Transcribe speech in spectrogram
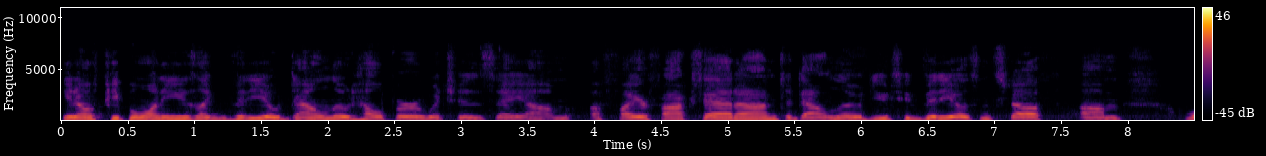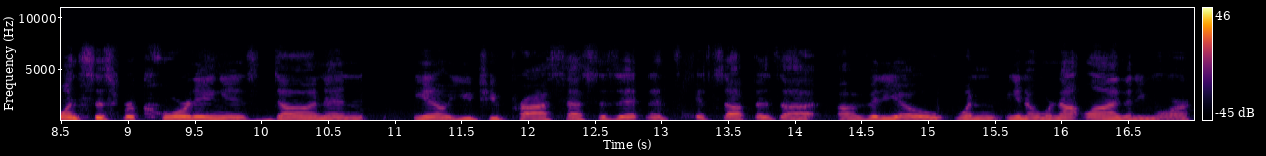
you know if people want to use like video download helper which is a, um, a firefox add-on to download youtube videos and stuff um, once this recording is done and you know youtube processes it and it's it's up as a, a video when you know we're not live anymore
